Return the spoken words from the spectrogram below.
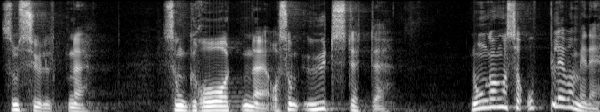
som sultne, som gråtende og som utstøtte. Noen ganger så opplever vi det.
